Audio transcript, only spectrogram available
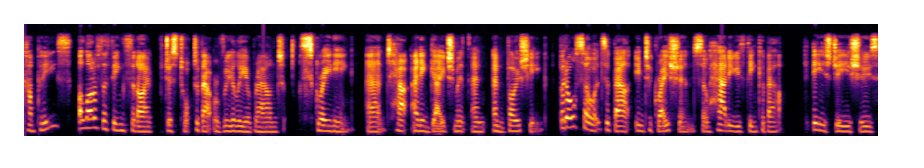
companies. A lot of the things that I've just talked about were really around screening and how and engagement and, and voting. But also it's about integration. So how do you think about ESG issues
